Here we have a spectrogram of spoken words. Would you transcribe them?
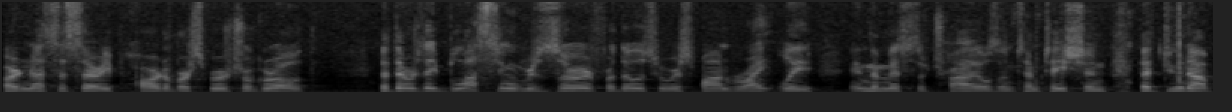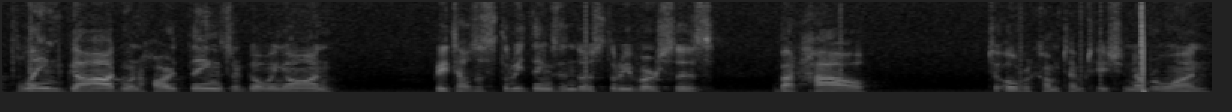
are a necessary part of our spiritual growth, that there is a blessing reserved for those who respond rightly in the midst of trials and temptation, that do not blame God when hard things are going on. But he tells us three things in those three verses about how to overcome temptation. Number one,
